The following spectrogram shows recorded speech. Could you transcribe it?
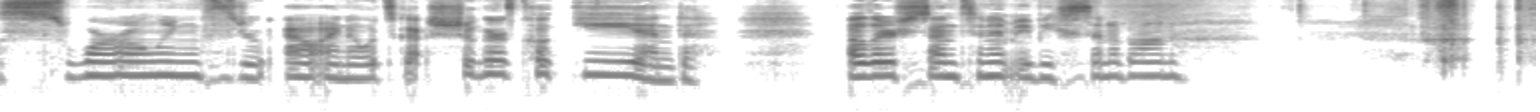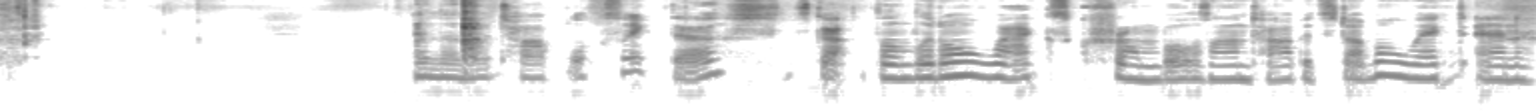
swirling throughout. I know it's got sugar cookie and other scents in it, maybe Cinnabon. And then the top looks like this. It's got the little wax crumbles on top. It's double wicked and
